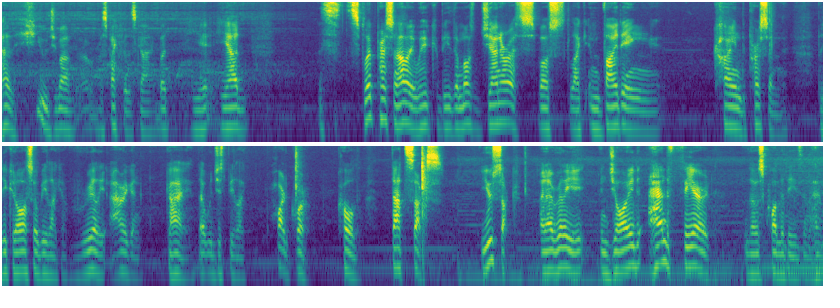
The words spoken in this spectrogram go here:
Had a huge amount of respect for this guy, but he, he had split personality where he could be the most generous, most like inviting, kind person, but he could also be like a really arrogant guy that would just be like hardcore, cold. That sucks. You suck. And I really enjoyed and feared those qualities in him.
